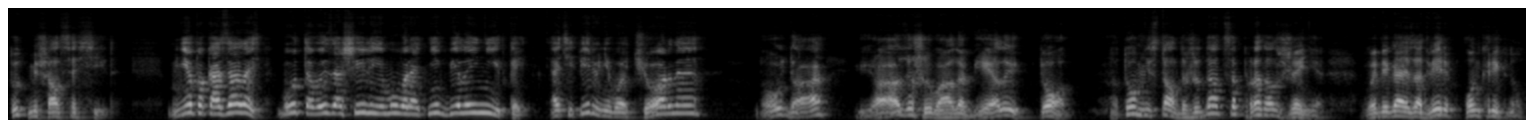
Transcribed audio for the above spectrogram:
Тут мешался Сид. Мне показалось, будто вы зашили ему воротник белой ниткой, а теперь у него черная. Ну да, я зашивала белый, Том. Но Том не стал дожидаться продолжения. Выбегая за дверь, он крикнул.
